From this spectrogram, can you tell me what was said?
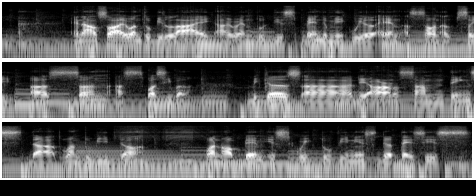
and also, I want to be like I want to this pandemic will end as soon as, as soon as possible, because uh, there are some things that want to be done. One of them is quick to finish the thesis.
